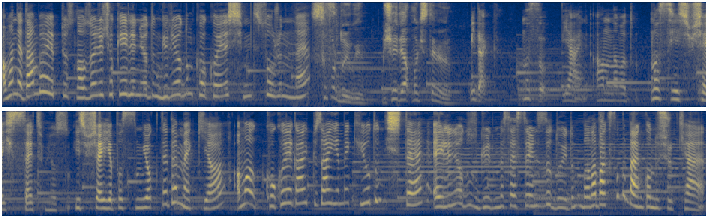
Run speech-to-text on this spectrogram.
Ama neden böyle yapıyorsun? Az önce çok eğleniyordun, gülüyordun Koko'yla. Şimdi sorun ne? Sıfır duyguyum. Bir şey de yapmak istemiyorum. Bir dakika. Nasıl yani anlamadım. Nasıl hiçbir şey hissetmiyorsun? Hiçbir şey yapasım yok ne demek ya? Ama Koko'ya gayet güzel yemek yiyordun işte. Eğleniyordunuz gülme seslerinizi de duydum. Bana baksana ben konuşurken.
